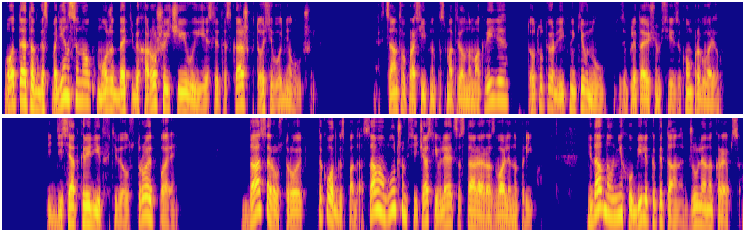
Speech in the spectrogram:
Вот этот господин, сынок, может дать тебе хорошие чаевые, если ты скажешь, кто сегодня лучший. Официант вопросительно посмотрел на Макриди, тот утвердительно кивнул и заплетающимся языком проговорил. «Пятьдесят кредитов тебя устроит, парень?» Да, сэр, устроит. Так вот, господа, самым лучшим сейчас является старая развалина Прима. Недавно у них убили капитана, Джулиана Крепса.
